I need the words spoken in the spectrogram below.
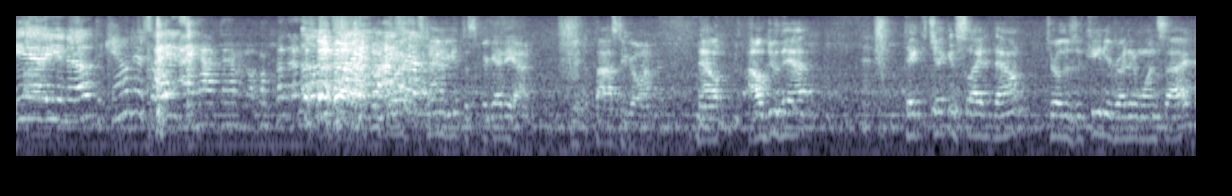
Yeah, you know, the counter's I, I have to have another one. Let me tell you, when I Alright, it's time to get the spaghetti on. Get the pasta going. Now, I'll do that. Take the chicken, slide it down, throw the zucchini right in one side,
